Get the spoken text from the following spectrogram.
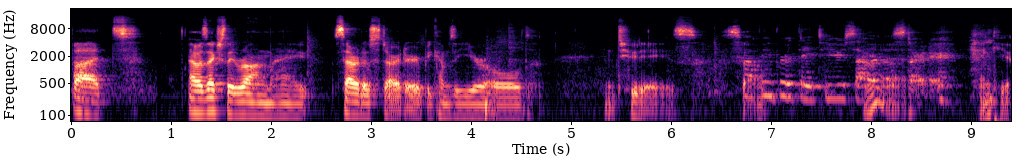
but i was actually wrong my sourdough starter becomes a year old in two days so Happy birthday to your sourdough Yeah. starter. thank you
